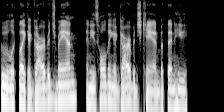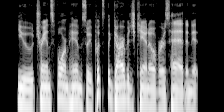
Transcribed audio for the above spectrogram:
who looked like a garbage man and he's holding a garbage can but then he you transform him so he puts the garbage can over his head and it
